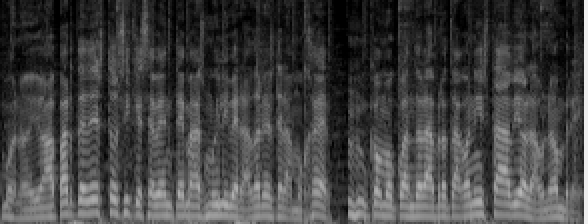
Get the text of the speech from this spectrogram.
Bueno, y aparte de esto sí que se ven temas muy liberadores de la mujer, como cuando la protagonista viola a un hombre.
